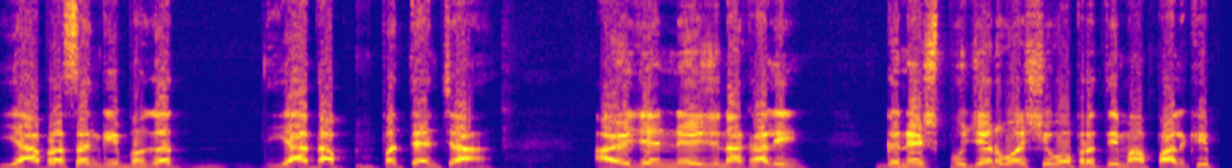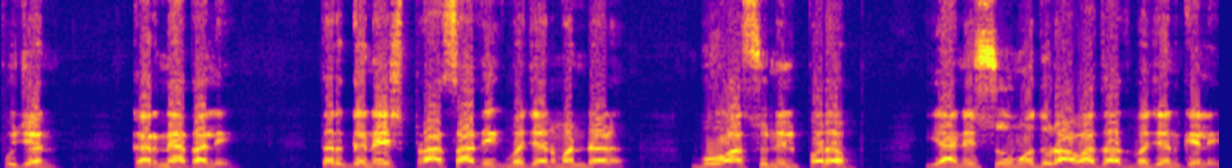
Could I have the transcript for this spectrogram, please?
या प्रसंगी भगत या दाम्पत्यांच्या आयोजन नियोजनाखाली गणेश पूजन व शिवप्रतिमा पालखी पूजन करण्यात आले. तर गणेश प्रासादिक भजन मंडळ बुवा सुनील परब यांनी सुमधुर आवाजात भजन केले.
